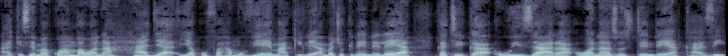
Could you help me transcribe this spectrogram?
akisema kwamba wana haja ya kufahamu vyema kile ambacho kinaendelea katika wizara wanazozitendea kazi.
